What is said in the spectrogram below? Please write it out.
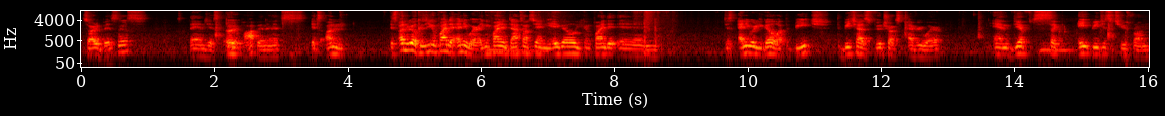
start a business, and just get it popping. And it's it's un, it's unreal because you can find it anywhere. You can find it in downtown San Diego. You can find it in just anywhere you go. At the beach, the beach has food trucks everywhere, and you have s- like eight beaches to choose from,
